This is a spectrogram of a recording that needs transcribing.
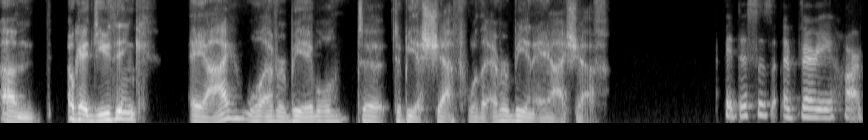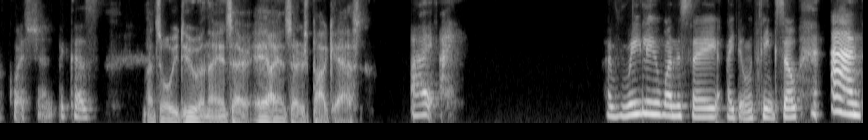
Um okay do you think ai will ever be able to to be a chef? Will there ever be an ai chef? Okay this is a very hard question because that's what we do in the insider ai insiders podcast. I i, I really want to say i don't think so and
